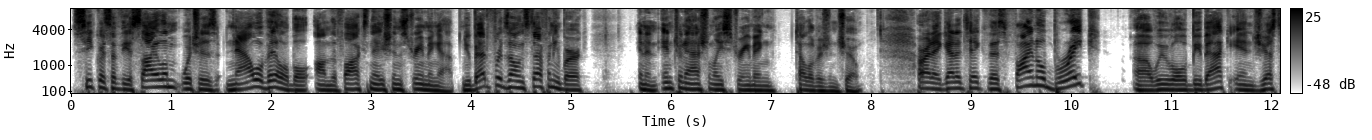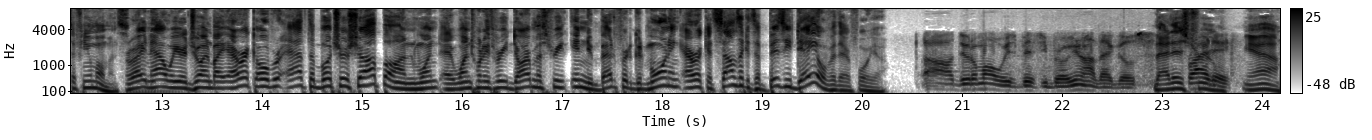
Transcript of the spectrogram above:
Secrets of the Asylum, which is now available on the Fox Nation streaming app. New Bedford's own Stephanie Burke in an internationally streaming television show. All right, I got to take this final break. Uh, we will be back in just a few moments. Right now, we are joined by Eric over at the Butcher Shop on one at 123 Dartmouth Street in New Bedford. Good morning, Eric. It sounds like it's a busy day over there for you. Oh, dude, I'm always busy, bro. You know how that goes. That is Friday. true. Yeah,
